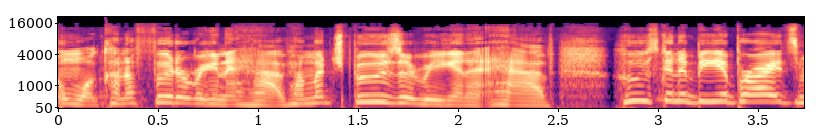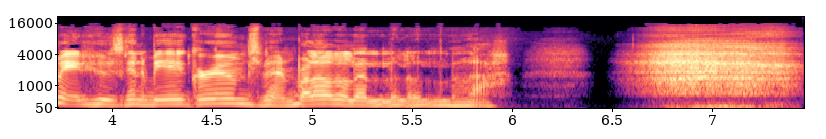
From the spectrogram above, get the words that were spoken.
and what kind of food are we going to have? How much booze are we going to have? Who's going to be a bridesmaid? Who's going to be a groomsman? Blah blah blah blah blah.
